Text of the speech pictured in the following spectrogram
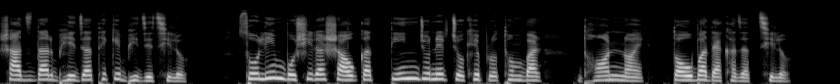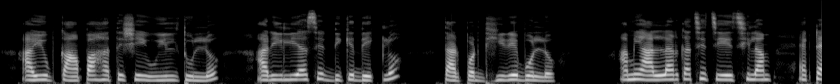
সাজদার ভেজা থেকে ভিজেছিল সলিম বসিরা শাওকাত তিনজনের চোখে প্রথমবার ধন নয়, তওবা দেখা যাচ্ছিল। আয়ুব কাঁপা হাতে সেই উইল তুলল আর ইলিয়াসের দিকে দেখল, তারপর ধীরে বলল, আমি আল্লাহর কাছে চেয়েছিলাম একটা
